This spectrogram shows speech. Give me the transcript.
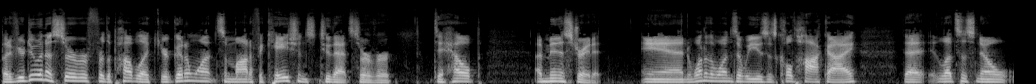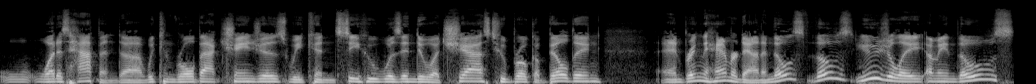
But if you're doing a server for the public, you're going to want some modifications to that server to help administrate it. And one of the ones that we use is called Hawkeye that lets us know what has happened. Uh, we can roll back changes, we can see who was into a chest, who broke a building, and bring the hammer down. And those, those usually, I mean, those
